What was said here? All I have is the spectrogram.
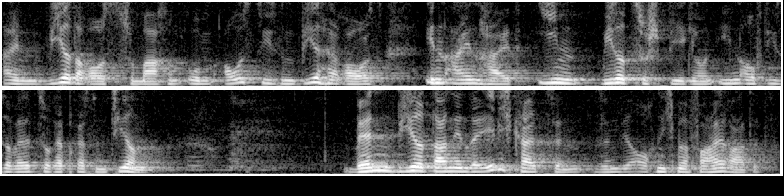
ein Wir daraus zu machen, um aus diesem Wir heraus in Einheit ihn wiederzuspiegeln und ihn auf dieser Welt zu repräsentieren. Wenn wir dann in der Ewigkeit sind, sind wir auch nicht mehr verheiratet.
